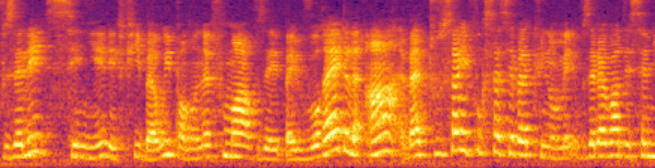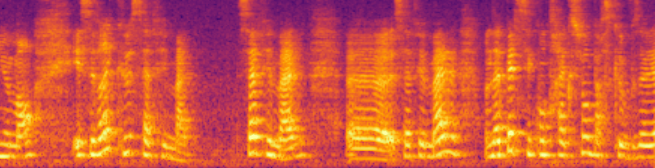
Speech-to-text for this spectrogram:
Vous allez saigner les filles, bah oui, pendant 9 mois vous n'avez pas eu vos règles, hein, bah, tout ça il faut que ça s'évacue, non mais vous allez avoir des saignements. Et c'est vrai que ça fait mal ça fait mal, euh, ça fait mal. On appelle ces contractions parce que vous allez,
